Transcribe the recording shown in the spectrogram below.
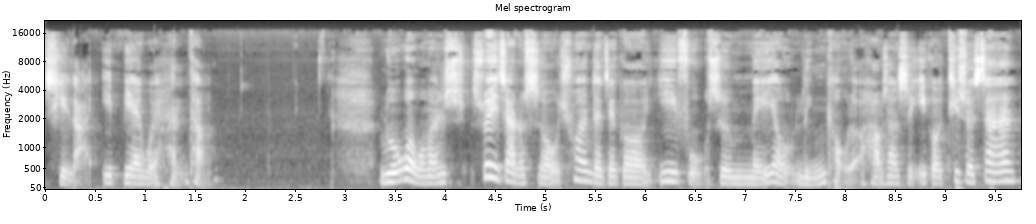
起来一边会很疼。如果我们睡觉的时候穿的这个衣服是没有领口的，好像是一个 T 恤衫，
